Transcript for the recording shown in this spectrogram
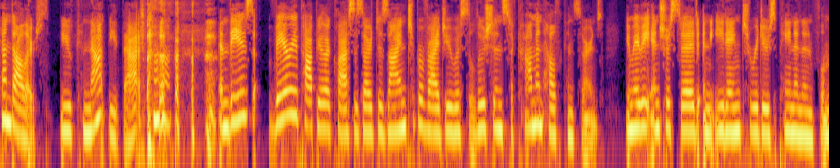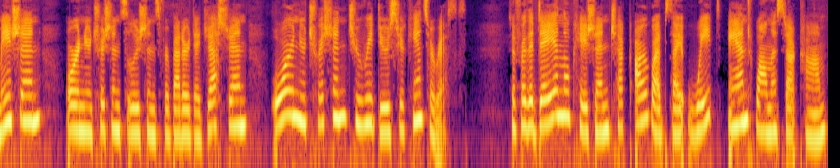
$10. You cannot beat that. and these very popular classes are designed to provide you with solutions to common health concerns. You may be interested in eating to reduce pain and inflammation, or nutrition solutions for better digestion, or nutrition to reduce your cancer risks. So for the day and location, check our website, weightandwellness.com,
